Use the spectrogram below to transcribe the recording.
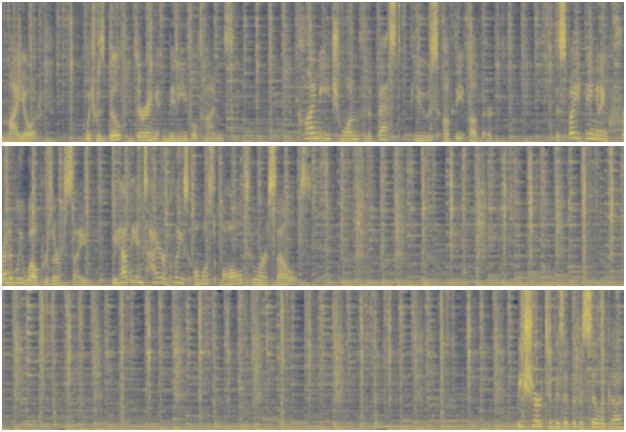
Mayor, which was built during medieval times. Climb each one for the best views of the other. Despite being an incredibly well preserved site, we had the entire place almost all to ourselves. Be sure to visit the Basilica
